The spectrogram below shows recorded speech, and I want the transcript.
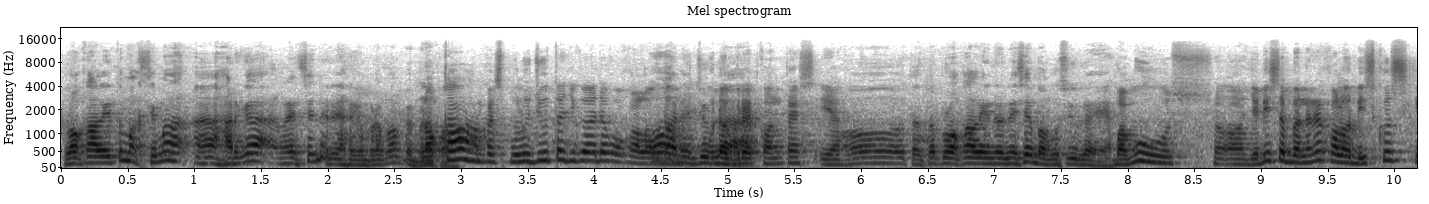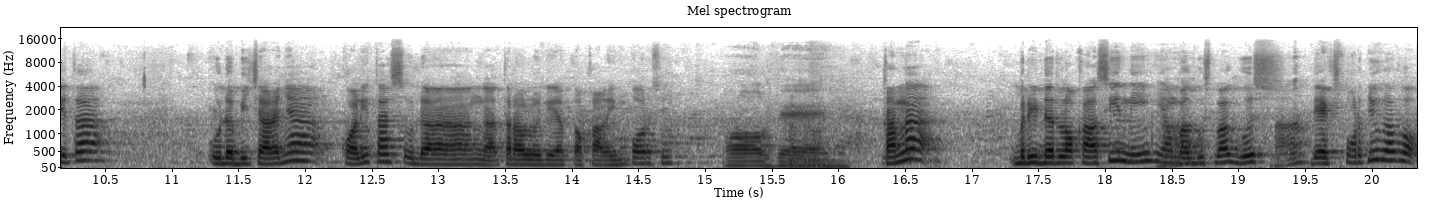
Lokal itu maksimal eh, harga range-nya dari harga berapa sampai berapa? Lokal sampai 10 juta juga ada kok kalau Oh, udah, ada juga. udah grade kontes, iya. Oh, tetap lokal Indonesia bagus juga ya. Bagus. Heeh, jadi sebenarnya kalau diskus kita udah bicaranya kualitas udah nggak terlalu lihat lokal impor sih. Oh, Oke. Karena breeder lokal sini yang bagus-bagus Hah? diekspor juga kok.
